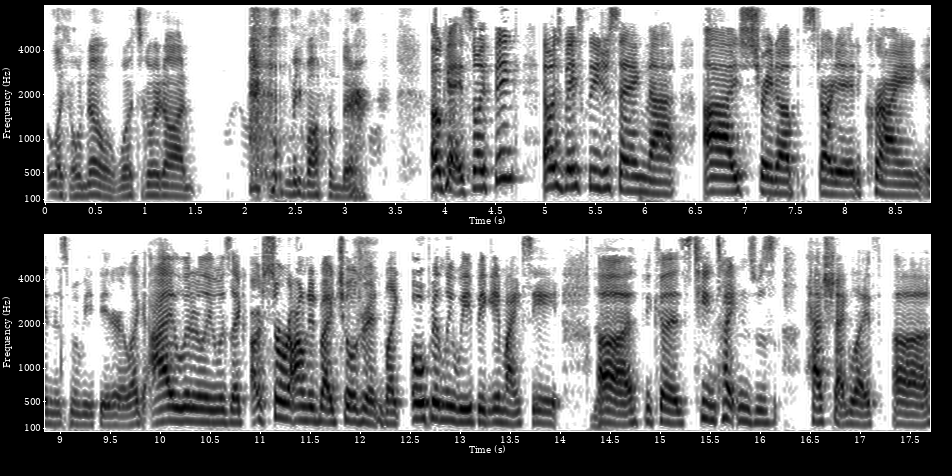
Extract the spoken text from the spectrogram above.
Like, "Oh no, what's going on?" Just leave off from there. Okay, so I think I was basically just saying that I straight up started crying in this movie theater. Like I literally was like uh, surrounded by children, like openly weeping in my seat, uh, because Teen Titans was hashtag life. Uh,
